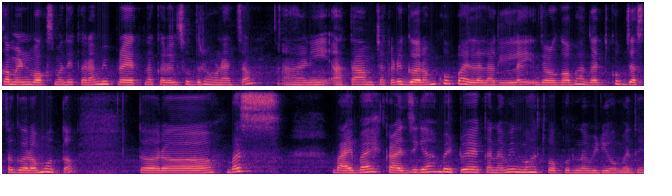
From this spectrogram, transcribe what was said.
कमेंट बॉक्समध्ये करा. मी प्रयत्न करेल सुधारवण्याचा. आणि आता आमच्याकडे गरम खूप व्हायला लागलेलं आहे. जळगाव भागात खूप जास्त गरम होतं. तर बस. बाय बाय काळजी घ्या. भेटूया एका नवीन महत्त्वपूर्ण व्हिडिओमध्ये.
